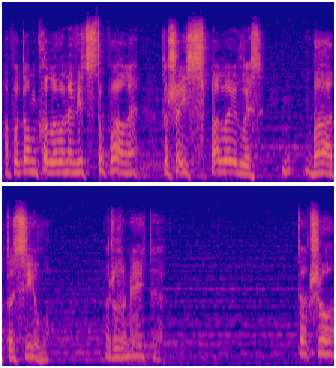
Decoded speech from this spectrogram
А потім, коли вони відступали, то ще й спалили багато сіл. Розумієте? Так що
